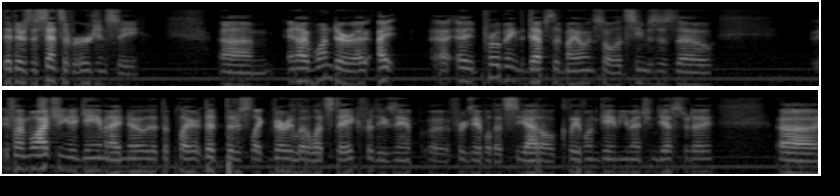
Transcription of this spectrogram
that there's a sense of urgency. Um, and I wonder, I, uh, probing the depths of my own soul, it seems as though if I'm watching a game and I know that the player that there's like very little at stake for the example, uh, for example, that Seattle Cleveland game you mentioned yesterday, uh,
